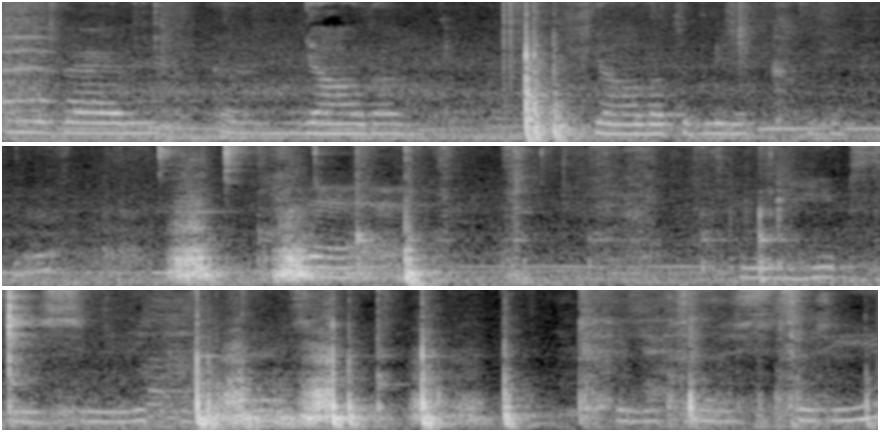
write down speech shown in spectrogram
Şimdi ben em, yağlan, yağladım bile kalıbı. Ve bunun hepsini şimdi güzelce karıştırayım.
